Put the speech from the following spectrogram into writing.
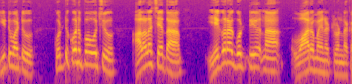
ఇటువటు కొట్టుకొని పోవచ్చు అలల చేత ఎగురగొట్టిన వారమైనట్లుండక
